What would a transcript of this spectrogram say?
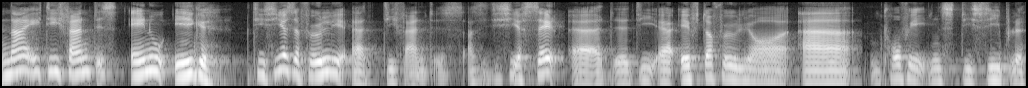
Nej, de fandtes endnu ikke. De siger selvfølgelig, at de fandtes. Altså, de siger selv, at øh, de er efterfølgere af profetens disciple.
